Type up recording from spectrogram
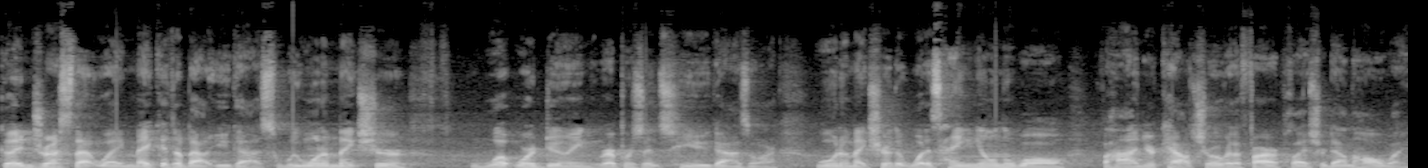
Go ahead and dress that way. Make it about you guys. We want to make sure what we're doing represents who you guys are. We want to make sure that what is hanging on the wall, behind your couch, or over the fireplace, or down the hallway,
